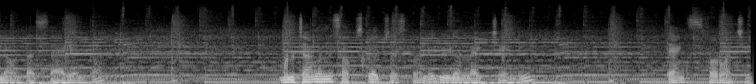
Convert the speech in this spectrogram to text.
ఇలా ఉంటుంది శారీ అంతా. మన ఛానల్ని సబ్స్క్రైబ్ చేసుకోండి వీడియోని లైక్ చేయండి. థ్యాంక్స్ ఫర్ వాచింగ్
